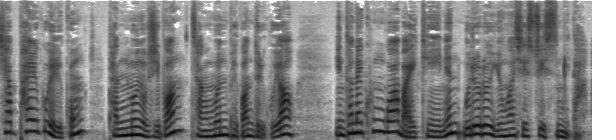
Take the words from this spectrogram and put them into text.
샵 8910, 단문 50원, 장문 100원 들고요. 인터넷 콩과 마이케이는 무료로 이용하실 수 있습니다.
